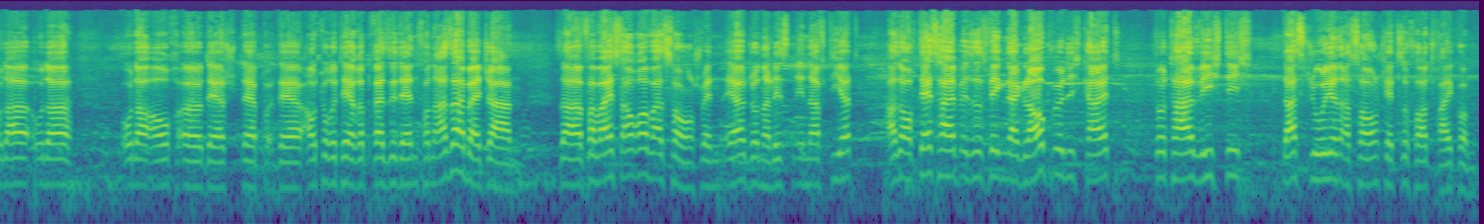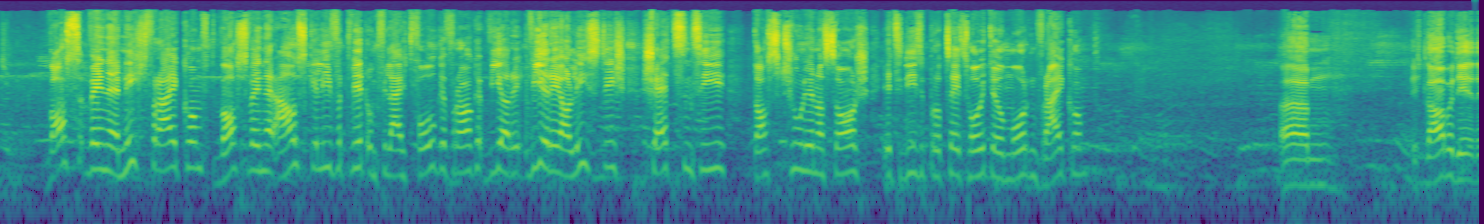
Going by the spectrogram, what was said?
Oder, oder, oder auch äh, der, der, der autoritäre Präsident von Aserbaidschan verweist auch auf Assange, wenn er Journalisten inhaftiert. Also auch deshalb ist es wegen der Glaubwürdigkeit total wichtig, dass Julian Assange jetzt sofort freikommt. Was, wenn er nicht freikommt? Was, wenn er ausgeliefert wird? Und vielleicht Folgefrage, wie, wie realistisch schätzen Sie, dass Julian Assange jetzt in diesem Prozess heute und morgen freikommt? Ähm, ich glaube, die,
